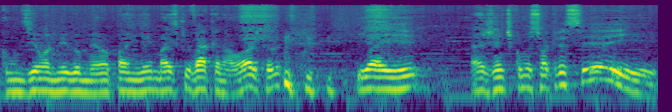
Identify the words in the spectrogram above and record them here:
Como dizia um amigo meu, apanhei mais que vaca na horta, né? e aí a gente começou a crescer e,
